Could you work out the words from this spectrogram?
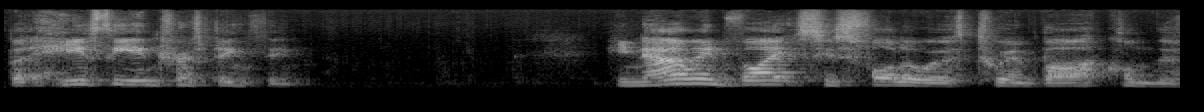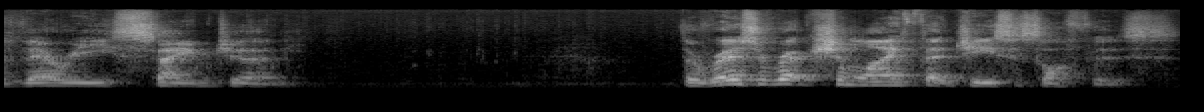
But here's the interesting thing he now invites his followers to embark on the very same journey. The resurrection life that Jesus offers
